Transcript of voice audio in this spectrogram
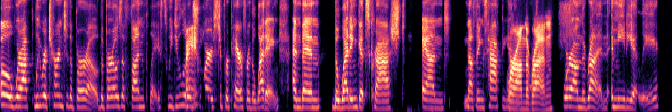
oh we're at we return to the burrow the burrow's a fun place. We do little Right. chores to prepare for the wedding and then the wedding gets crashed and nothing's happy We're on the run. we're on the run immediately.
